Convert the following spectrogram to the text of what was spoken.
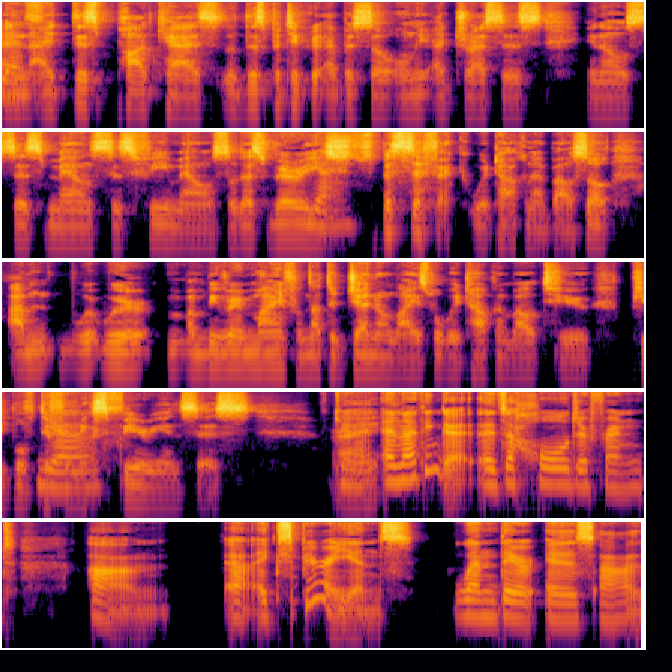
And Yes. I, this podcast, this particular episode only addresses, you know, cis male and cis female. So that's very Yeah. specific we're talking about. So I'm, we're, we're, I'm being very mindful not to generalize what we're talking about to people with different Yes. experiences, right? Yeah, and I think uh, it's a whole different um, uh, experience when there is uh,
